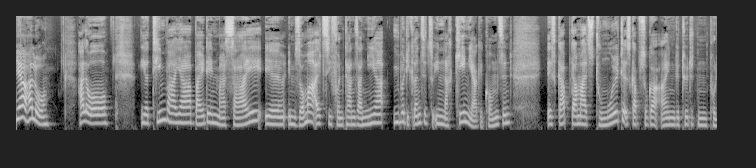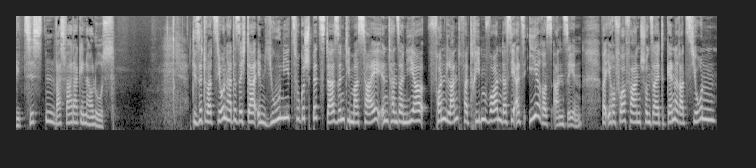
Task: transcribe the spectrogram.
Ja, hallo. Hallo. Ihr Team war ja bei den Maasai äh, im Sommer, als sie von Tansania über die Grenze zu ihnen nach Kenia gekommen sind. Es gab damals Tumulte, es gab sogar einen getöteten Polizisten. Was war da genau los? Die Situation hatte sich da im Juni zugespitzt. Da sind die Maasai in Tansania von Land vertrieben worden, das sie als ihres ansehen, weil ihre Vorfahren schon seit Generationen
